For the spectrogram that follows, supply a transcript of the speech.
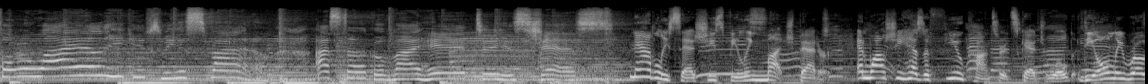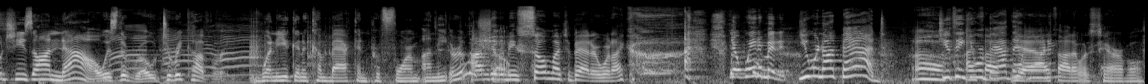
for a while, he gives me a smile. I snuggle my head to his chest. Natalie says she's feeling much better. And while she has a few concerts scheduled, the only road she's on now is the road to recovery. When are you going to come back and perform on the early I'm show? going to be so much better when I come. No, wait a minute. You were not bad. Do you think you I were thought- bad that yeah, morning? I thought it was terrible.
